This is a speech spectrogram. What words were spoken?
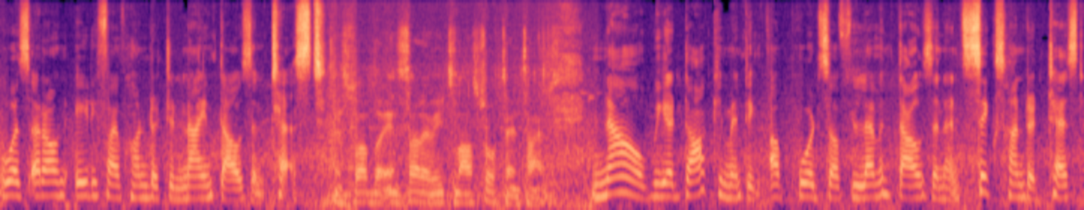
was around 8,500 to 9,000 tests. And swab the inside of each nostril 10 times. Now we are documenting upwards of 11,600 tests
